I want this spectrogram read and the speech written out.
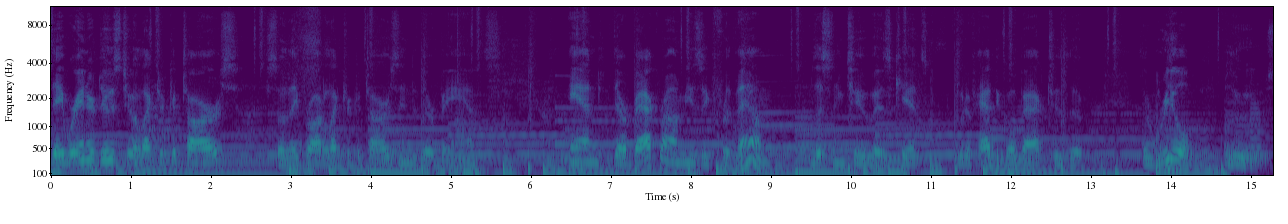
they were introduced to electric guitars, so they brought electric guitars into their bands, and their background music for them, listening to as kids, would have had to go back to the the real blues,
